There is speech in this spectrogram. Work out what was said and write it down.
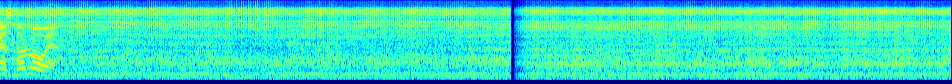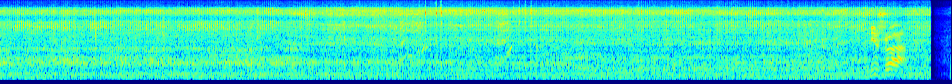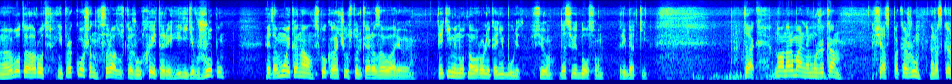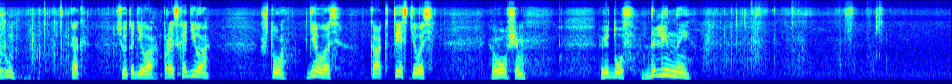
какая здоровая. Межа. Э, Вот огород и прокошен. Сразу скажу, хейтеры, идите в жопу. Это мой канал. Сколько хочу, столько и разговариваю. Пятиминутного ролика не будет. Все, до свидос вам, ребятки. Так, ну а нормальным мужикам сейчас покажу, расскажу, как все это дело происходило, что делалось, как тестилось. В общем, видос длинный.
